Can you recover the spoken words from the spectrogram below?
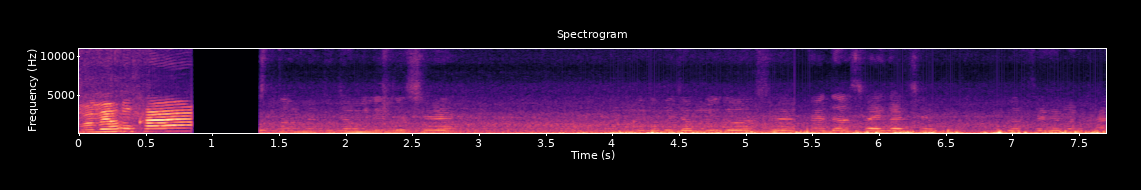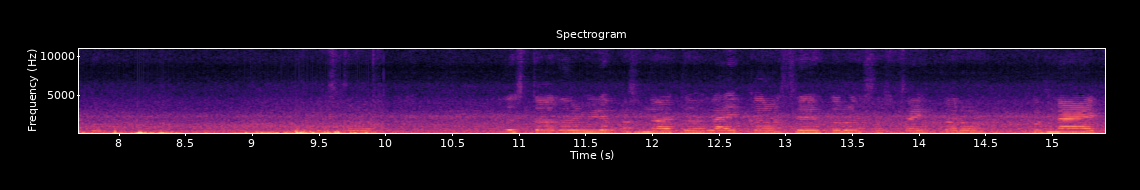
મમ્મી હું ખા તો જમી લીધું છે. તો બી જમી લીધું હશે. દસ વાગ્યા છે. દસ વાગે પણ ખાધું. દોસ્તો વીડિયો પસંદ આવે તો લાઈક કરો શેર કરો સબસ્ક્રાઈબ કરો. ગુડ નાઇટ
